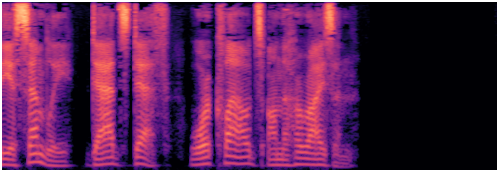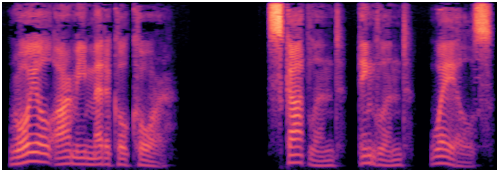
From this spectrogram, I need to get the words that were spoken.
the assembly, Dad's death, war clouds on the horizon. Royal Army Medical Corps. Scotland, England, Wales.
